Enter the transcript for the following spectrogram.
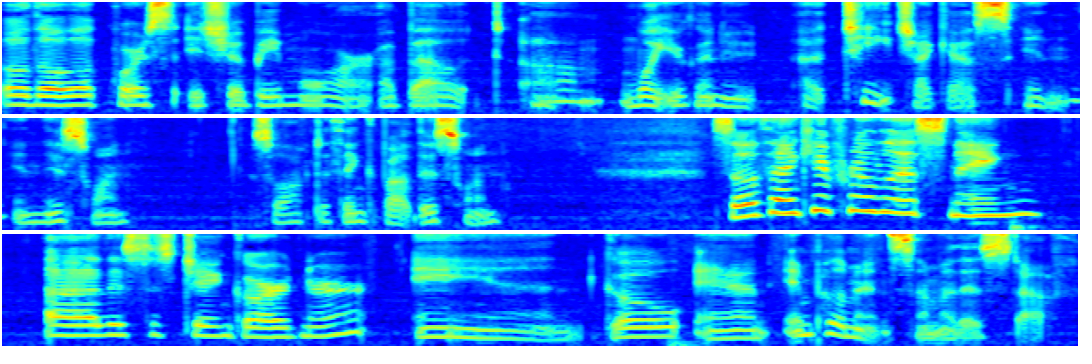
Although, of course, it should be more about um, what you're going to uh, teach, I guess, in, in this one. So I'll have to think about this one. So thank you for listening. Uh, this is Jane Gardner, and go and implement some of this stuff.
